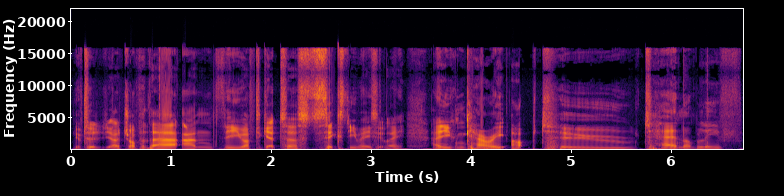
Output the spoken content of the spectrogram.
You have to uh, drop it there, and the, you have to get to 60 basically, and you can carry up to 10, I believe.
